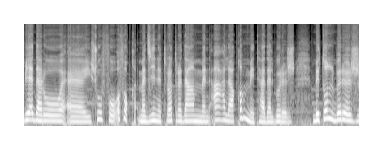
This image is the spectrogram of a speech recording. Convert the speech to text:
بيقدروا آه، يشوفوا أفق مدينة روتردام من أعلى قمة هذا البرج. بطل برج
